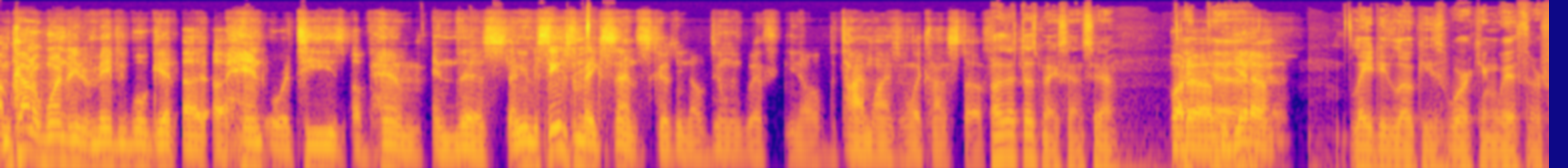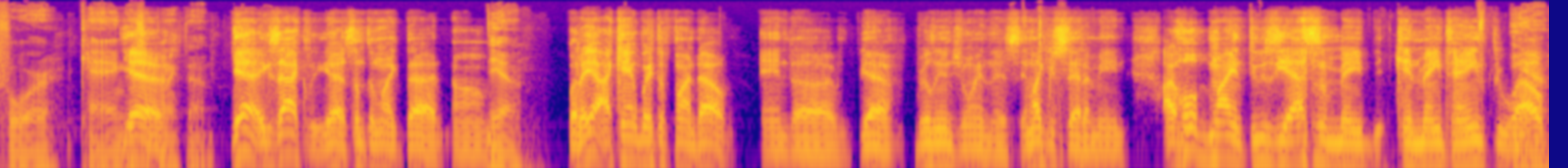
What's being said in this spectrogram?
I'm kind of wondering if maybe we'll get a, a hint or a tease of him in this. I mean, it seems to make sense because you know dealing with you know the timelines and all that kind of stuff. Oh, that does make sense. Yeah. But, like, uh, but uh, yeah, Lady Loki's working with or for Kang. Or Yeah. something like that. yeah, exactly, yeah, something like that. Um, Yeah. but yeah, I can't wait to find out. And uh, yeah, really enjoying this. And like you said, I mean, I hope my enthusiasm may, can maintain throughout.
